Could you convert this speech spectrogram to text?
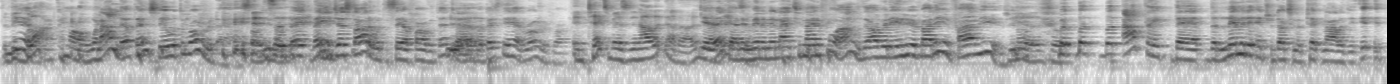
the big yeah, block. Come on, when I left, they were still with the rotary dial. So you So know, they, they had just started with the cell phones at that time, Yeah. but they still had rotary phones. And text messaging and all that. No, no, Yeah, they got so- invented in 1994. I was already in here by then, five years. You know, Yeah, so- but but but I think that the limited introduction of technology it, it,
